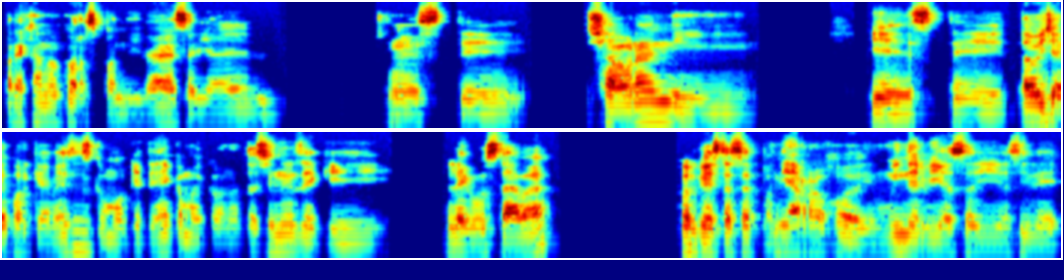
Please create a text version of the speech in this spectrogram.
pareja no correspondida sería el, este, Shaoran y, y este, Toya, porque a veces como que tenía como connotaciones de que le gustaba, porque esta se ponía rojo y muy nervioso y así de,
